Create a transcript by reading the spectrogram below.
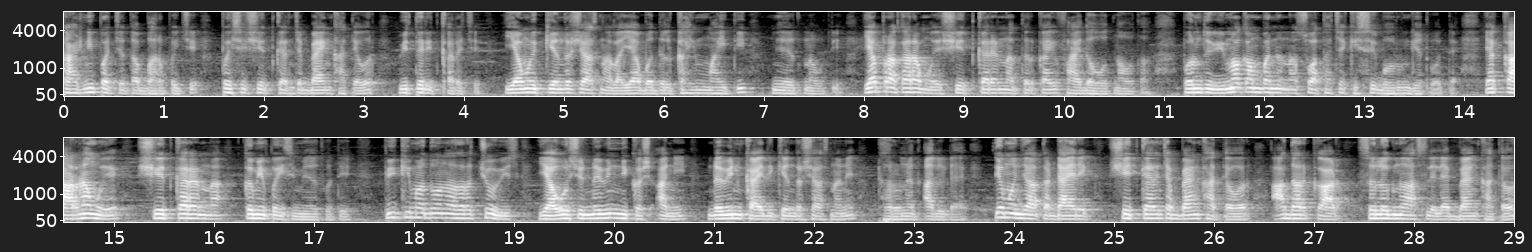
काढणी पश्चाताप भरपाईचे पैसे शेतकऱ्यांच्या बँक खात्यावर वितरित करायचे. यामुळे केंद्र शासनाला याबद्दल काही माहिती मिळत नव्हती. या प्रकारामुळे शेतकऱ्यांना तर काही फायदा होत नव्हता. परंतु विमा कंपन्यांना स्वतःचे किस्से भरून घेत होत्या. या कारणामुळे शेतकऱ्यांना कमी पैसे मिळत होते. पीक विमा दोन हजार चोवीस यावर्षी नवीन निकष आणि नवीन कायदे केंद्र शासनाने ठरवण्यात आलेले आहे. ते म्हणजे आता डायरेक्ट शेतकऱ्यांच्या बँक खात्यावर आधार कार्ड संलग्न असलेल्या बँक खात्यावर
